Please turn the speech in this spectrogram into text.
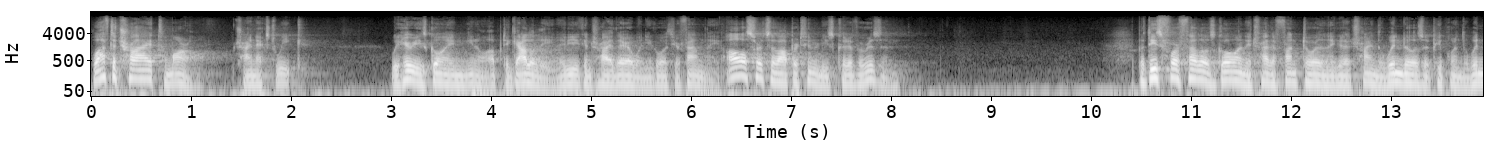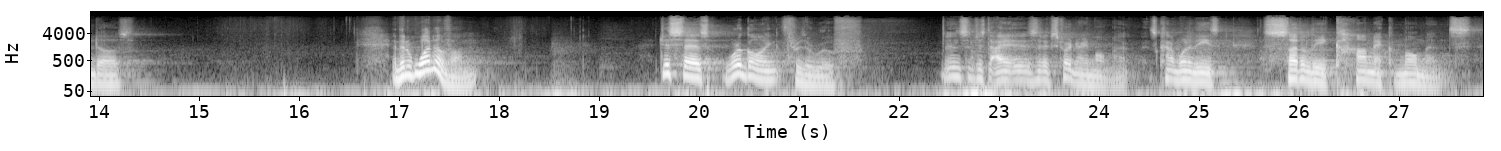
We'll have to try tomorrow, try next week. We hear he's going, you know, up to Galilee. Maybe you can try there when you go with your family. All sorts of opportunities could have arisen. But these four fellows go and they try the front door, then they go trying the windows with people are in the windows. And then one of them just says, We're going through the roof. And it's just it's an extraordinary moment. It's kind of one of these subtly comic moments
